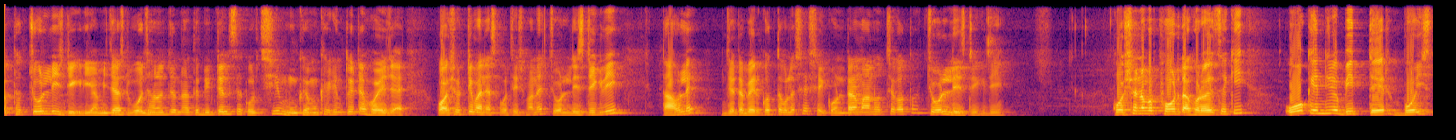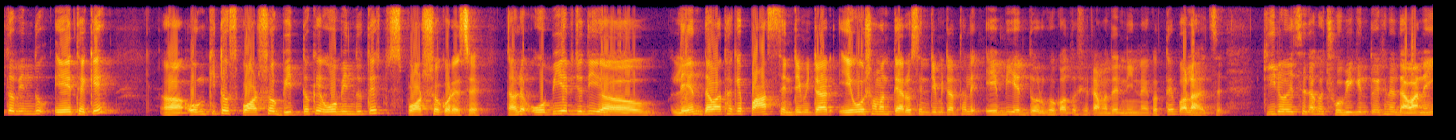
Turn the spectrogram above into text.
অর্থাৎ চল্লিশ ডিগ্রি আমি জাস্ট বোঝানোর জন্য এত ডিটেলসে করছি, মুখে মুখে কিন্তু এটা হয়ে যায়। পঁয়ষট্টি মাইনাস পঁচিশ মানে চল্লিশ ডিগ্রি তাহলে যেটা বের করতে বলেছে, সেই কোণটার মান হচ্ছে কত? চল্লিশ ডিগ্রি কোশ্চেন নম্বর ফোর দেখো, রয়েছে কি? ও কেন্দ্রীয় বৃত্তের বহিস্থ বিন্দু এ থেকে অঙ্কিত স্পর্শক বৃত্তকে ও বিন্দুতে স্পর্শ করেছে। তাহলে ও বি এর যদি লেন্থ দেওয়া থাকে পাঁচ সেন্টিমিটার এ ও সমান তেরো সেন্টিমিটার, তাহলে এ বি এর দৈর্ঘ্য কত সেটা আমাদের নির্ণয় করতে বলা হয়েছে। কি রয়েছে? দেখো, ছবি কিন্তু এখানে দেওয়া নেই।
